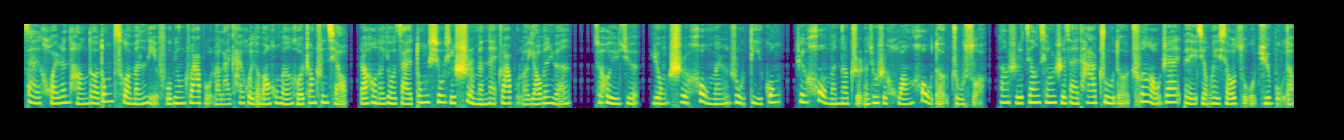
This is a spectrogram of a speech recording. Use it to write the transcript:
在怀仁堂的东侧门里伏兵抓捕了来开会的王洪文和张春桥，然后呢，又在东休息室门内抓捕了姚文元。最后一句“勇士后门入地宫”，这个后门呢，指的就是皇后的住所。当时江青是在他住的春藕斋被警卫小组拘捕的。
